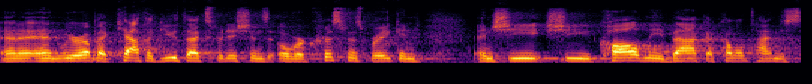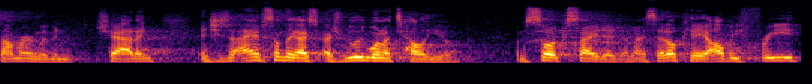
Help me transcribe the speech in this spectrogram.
and, we were up at Catholic Youth Expeditions over Christmas break, and, and she, she called me back a couple times this summer, and we've been chatting. And she said, I have something I, I really want to tell you. I'm so excited. And I said, okay, I'll be free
